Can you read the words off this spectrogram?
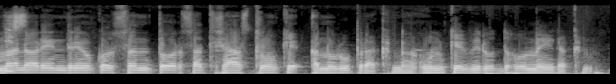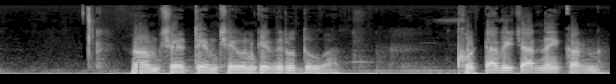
मन और इंद्रियों को संतों और सत शास्त्रों के अनुरूप रखना उनके विरुद्ध हो नहीं रखना। आम छे तेम छे उनके विरुद्ध हुआ। खोटा विचार नहीं करना।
